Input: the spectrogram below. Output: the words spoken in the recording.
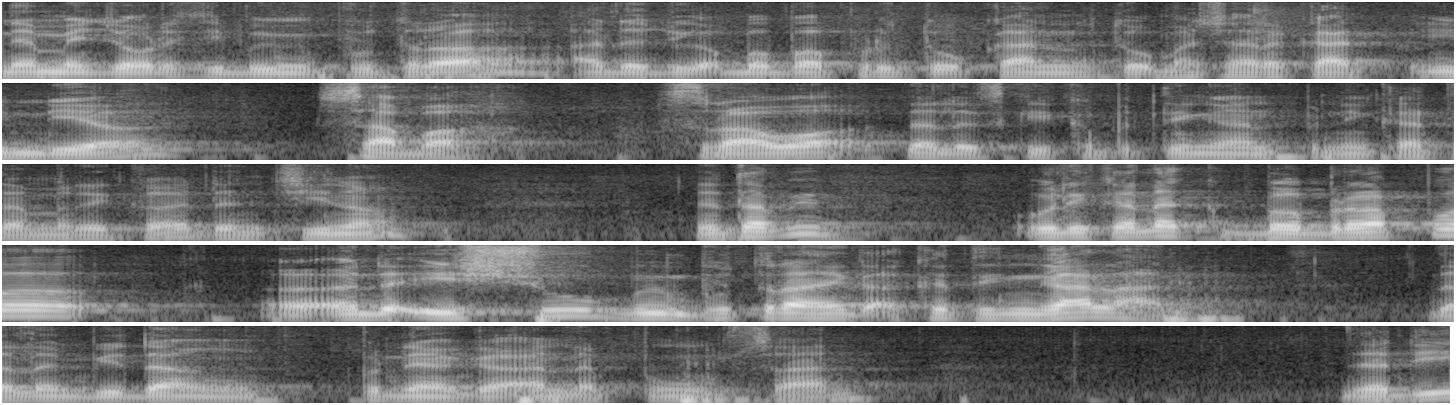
yang majoriti bumi putra ada juga beberapa peruntukan untuk masyarakat India, Sabah, Sarawak dari segi kepentingan peningkatan mereka dan China. Tetapi oleh kerana beberapa uh, ada isu bumi putra yang agak ketinggalan dalam bidang perniagaan dan pengurusan, jadi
